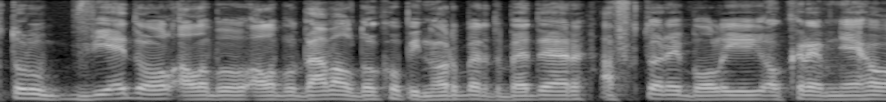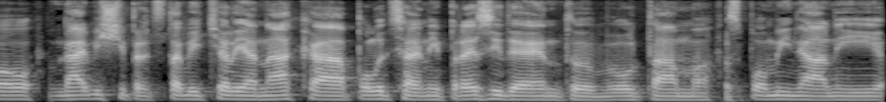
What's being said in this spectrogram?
ktorú viedol alebo, alebo dával dokopy Norbert Beder a v ktorej boli okrem neho najvyšší predstavitelia NAKA, policajný prezident, bol tam spomínaný e,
